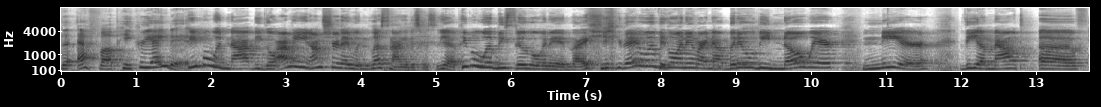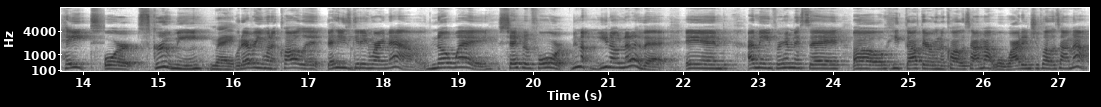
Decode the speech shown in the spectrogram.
the f up he created. People would not be going. I mean, I'm sure they would. Let's not get this twisted. Yeah, people would be still going in. Like they would be going in right now, but it would be nowhere near the amount of hate or scrutiny, Right. Whatever you want to call it, that he's getting right now. No way, shape and form. You know, you know, none of that. And I mean, for him to say, "Oh, he thought they were going to call a timeout," well, why didn't you call a timeout?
